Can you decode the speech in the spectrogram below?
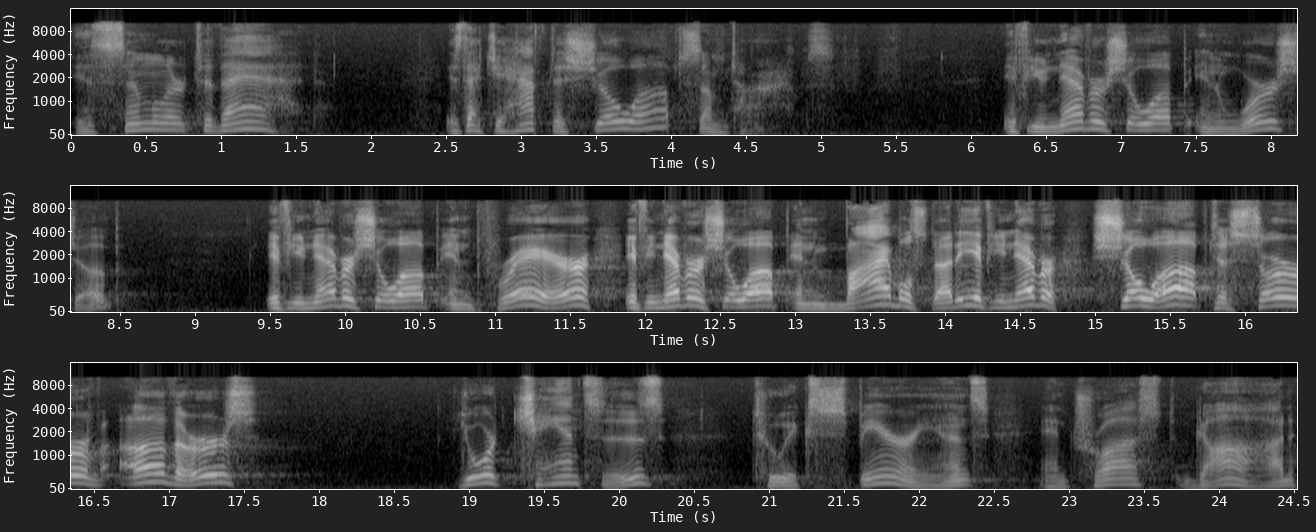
is similar to that. Is that you have to show up sometimes. If you never show up in worship, if you never show up in prayer, if you never show up in Bible study, if you never show up to serve others, your chances to experience and trust God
